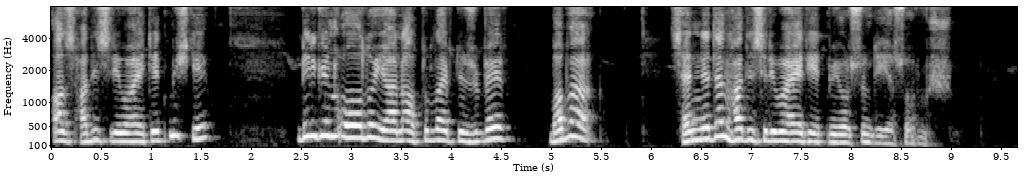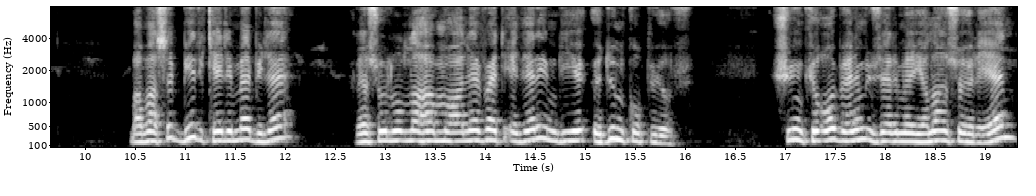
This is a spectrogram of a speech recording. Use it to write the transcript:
az hadis rivayet etmiş ki bir gün oğlu yani Abdullah İbni Zübeyir baba sen neden hadis rivayet etmiyorsun diye sormuş. Babası bir kelime bile Resulullah'a muhalefet ederim diye ödüm kopuyor. Çünkü o benim üzerime yalan söyleyen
